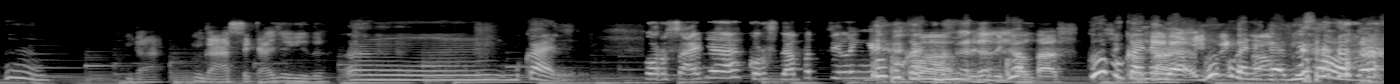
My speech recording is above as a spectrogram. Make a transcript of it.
hmm, Nggak, nggak asik aja gitu. em, bukan Kurs aja, kurs dapet feelingnya. gue bukan touch. gue bukannya touch. nggak gue bukannya nggak bisa loh guys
